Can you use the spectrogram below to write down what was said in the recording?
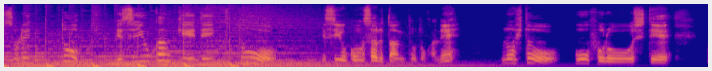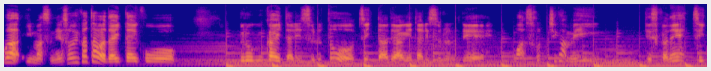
それと SEO 関係でいくと SEO コンサルタントとかねの人をフォローしてはいますね。そういう方は大体こう、ブログ書いたりすると、ツイッターで上げたりするんで、まあそっちがメインですかね。ツイッ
